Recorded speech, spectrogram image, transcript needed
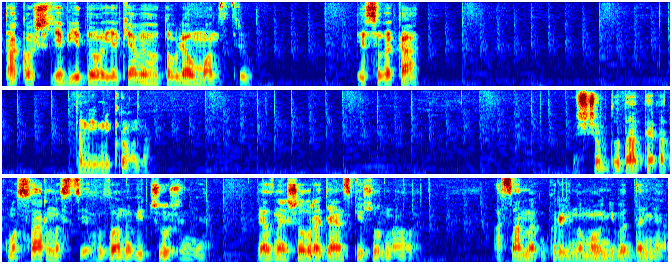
Також є відео, як я виготовляв монстрів, лісовика та мікрона. Щоб додати атмосферності зони відчуження, я знайшов радянські журнали, а саме україномовні видання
